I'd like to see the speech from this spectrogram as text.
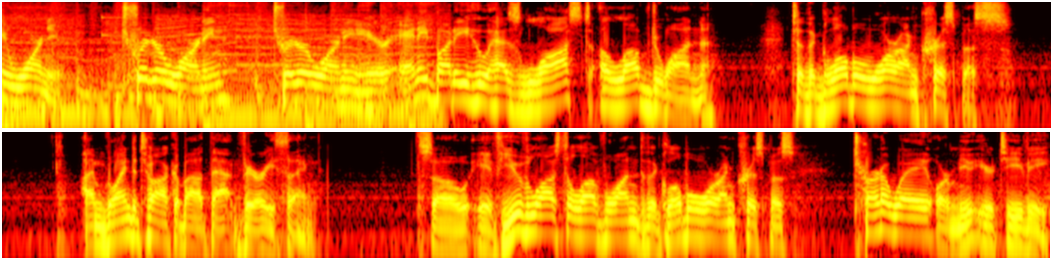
Me warn you. Trigger warning. Trigger warning here. Anybody who has lost a loved one to the global war on Christmas, I'm going to talk about that very thing. So if you've lost a loved one to the global war on Christmas, turn away or mute your TV.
